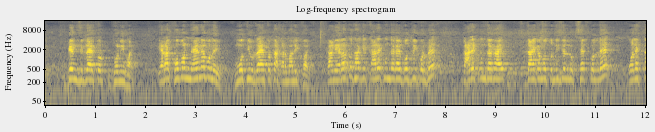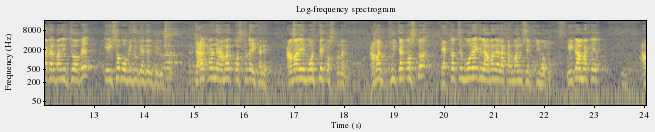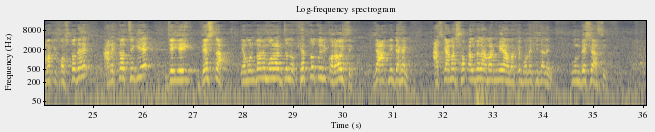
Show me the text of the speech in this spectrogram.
বেনজিররা এত ধনী হয়। এরা খবর নেয় না বলেই মতিউররা এত টাকার মালিক হয়। কারণ এরা তো থাকে কারে কোন জায়গায় বদলি করবে, কারে কোন জায়গায় জায়গা মতো নিজের লোক সেট করলে অনেক টাকার বাণিজ্য হবে, এইসব অভিযোগ এদের বিরুদ্ধে। যার কারণে আমার কষ্টটা এখানে। আমার এই মরতে কষ্ট নাই। আমার দুইটা কষ্ট, একটা হচ্ছে মরে গেলে আমার এলাকার মানুষের কি হবে? এটা আমাকে আমাকে কষ্ট দেয়। আরেকটা হচ্ছে গিয়ে যে এই দেশটা এমন ভাবে মরার জন্য ক্ষেত্র তৈরি করা হয়েছে যে আপনি দেখেন, আজকে আমার সকালবেলা আমার মেয়ে আমাকে বলে কি জানেন? কোন দেশে আছি?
